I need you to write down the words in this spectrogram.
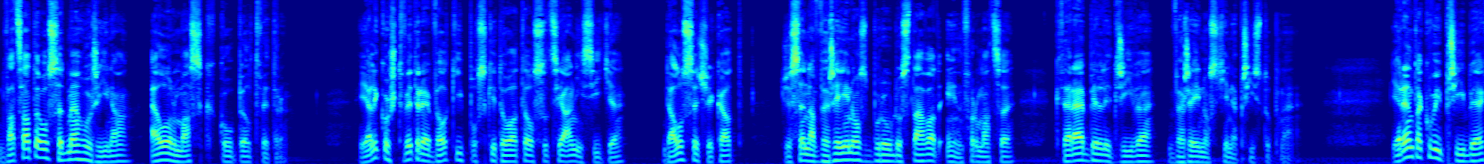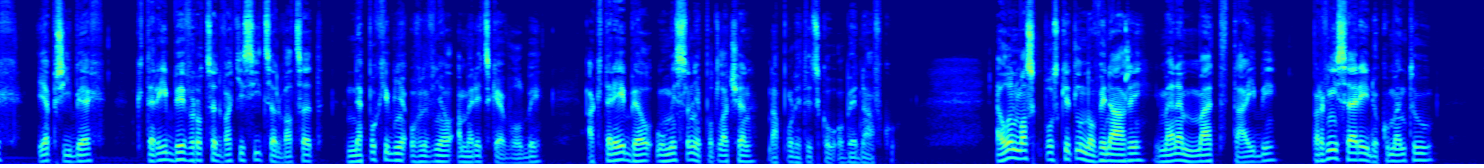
27. října Elon Musk koupil Twitter. Jelikož Twitter je velký poskytovatel sociální sítě, dalo se čekat, že se na veřejnost budou dostávat i informace, které byly dříve veřejnosti nepřístupné. Jeden takový příběh je příběh, který by v roce 2020 nepochybně ovlivnil americké volby a který byl úmyslně potlačen na politickou objednávku. Elon Musk poskytl novináři jménem Matt Taibbi první sérii dokumentů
